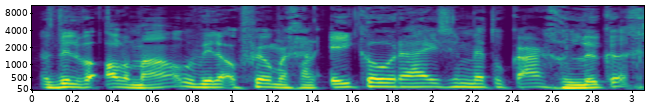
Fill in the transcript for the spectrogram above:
Dat willen we allemaal. We willen ook veel meer gaan eco-reizen met elkaar, gelukkig.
